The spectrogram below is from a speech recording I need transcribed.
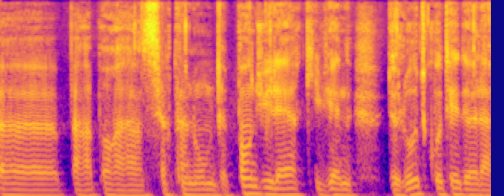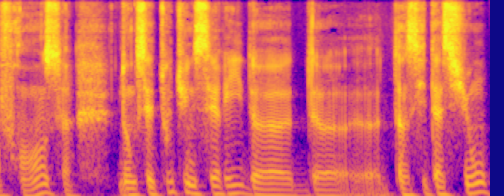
euh, par rapport à un certain nombre de pendulaires qui viennent de l'autre côté de la France. Donc c'est toute une série d'incitations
